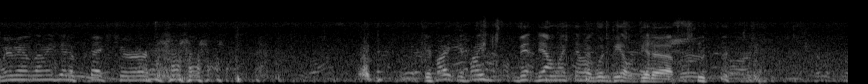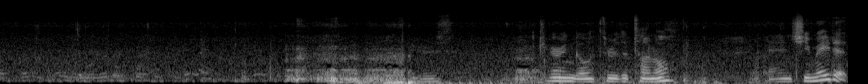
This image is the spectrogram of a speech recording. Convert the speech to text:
Wait a minute, let me get a picture. if I if I bent down like that, I wouldn't be able to get up. Here's Karen going through the tunnel, and she made it.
